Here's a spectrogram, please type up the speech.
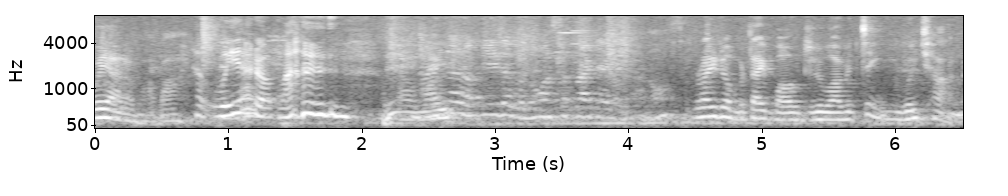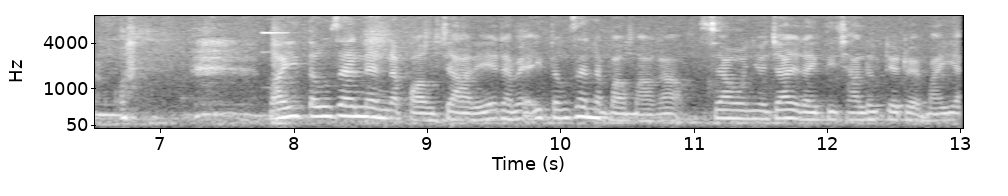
ဝယ်ရတော့မှာပါဟုတ်ဝေးရတော့မှာအဲမိုမိုင်းင်းကတော့ပြေးတဲ့ကတော့ surprise တိုက်လိုက်တာနော် right တော့မတိုက်ပါဘူးဒီလိုပါပဲကြိတ်ပြီးဝိတ်ချနေတာပေါ့မိုင်း32ပေါင်ကြာတယ်ဒါပေမဲ့အဲ့32ပေါင်မှာကဆရာဝန်ညွှန်ကြားတဲ့အတိုင်းတေချာလုပ်တဲ့အတွက်မိုင်းက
